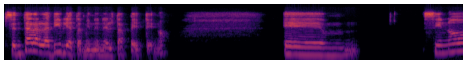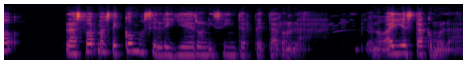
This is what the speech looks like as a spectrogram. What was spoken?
sentar a la Biblia también en el tapete, ¿no? Eh, sino las formas de cómo se leyeron y se interpretaron la ¿no? Ahí está como la,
